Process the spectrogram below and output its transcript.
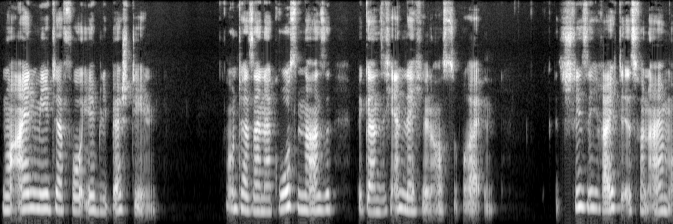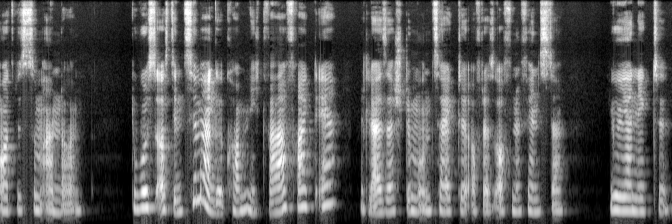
Nur einen Meter vor ihr blieb er stehen. Unter seiner großen Nase begann sich ein Lächeln auszubreiten. Schließlich reichte es von einem Ort bis zum anderen. Du bist aus dem Zimmer gekommen, nicht wahr? fragte er mit leiser Stimme und zeigte auf das offene Fenster. Julia nickte.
